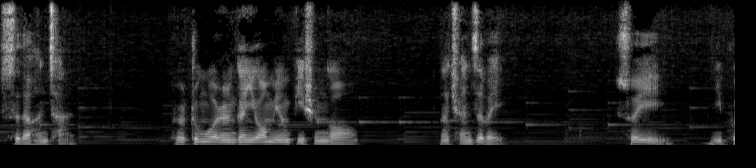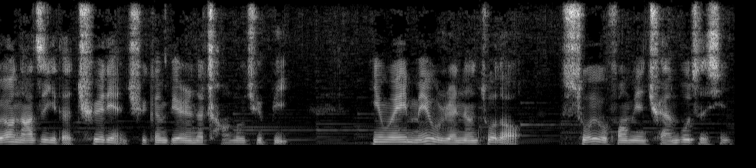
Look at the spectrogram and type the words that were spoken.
死得很惨。说中国人跟姚明比身高，那全自卑。所以你不要拿自己的缺点去跟别人的长处去比，因为没有人能做到所有方面全部自信，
